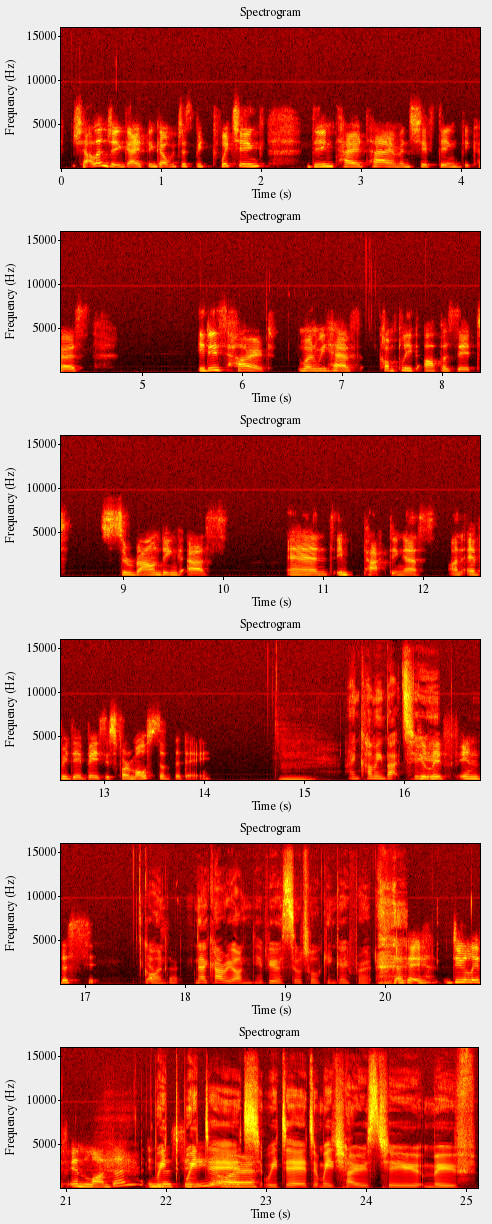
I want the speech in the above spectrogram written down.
challenging. I think I would just be twitching the entire time and shifting because it is hard when we have complete opposite surrounding us and impacting us on everyday basis for most of the day. Mm. And coming back to You live in the ci- go Yeah, on. sorry. No, carry on. If you were still talking, go for it. okay. Do you live in London in we the city? we did or- we did and we chose to move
